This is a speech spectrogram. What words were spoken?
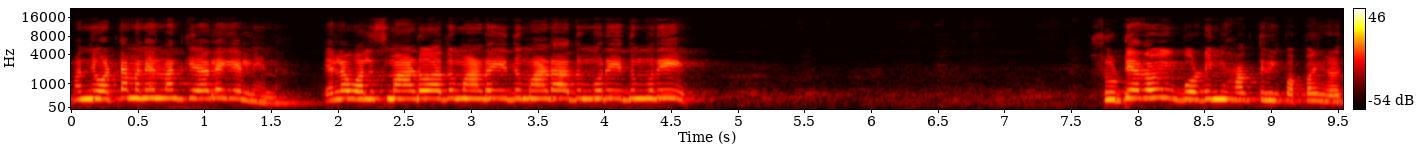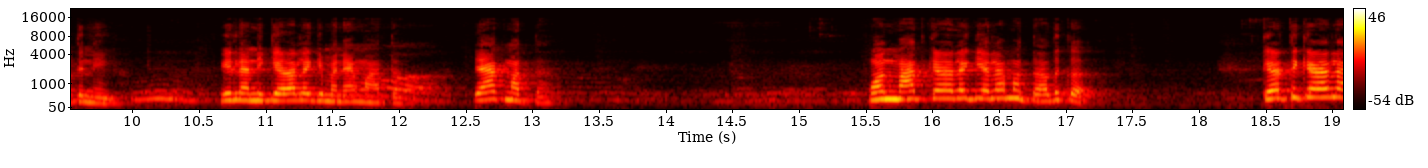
ಮತ್ತು ನೀವು ಒಟ್ಟ ಮನೇಲಿ ಮತ್ತೆ ಕೇಳಲೇಗಿಲ್ಲ ನೀನು. ಎಲ್ಲ ಹೊಲಸು ಮಾಡು ಅದು ಮಾಡು ಇದು ಮಾಡು ಅದು ಮುರಿ ಇದು ಮುರಿ. ಸೂಟಿ ಅದಾವ ಈಗ ಬೋರ್ಡಿಂಗ್ ಹಾಕ್ತೀನಿ ಈಗ ಪಪ್ಪ ಹೇಳ್ತೀನಿ ಈಗ. ಇಲ್ಲ ನೀ ಕೇಳಲಾಗಿ ಮನ್ಯಾಗ ಮಾತು. ಯಾಕೆ ಮತ್ತೆ? ಒಂದು ಮಾತು ಕೇಳಲಾಗಿ ಅಲ್ಲ ಮತ್ತೆ ಅದಕ್ಕೆ? ಕೇಳ್ತಿ ಕೇಳಲ್ಲ?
